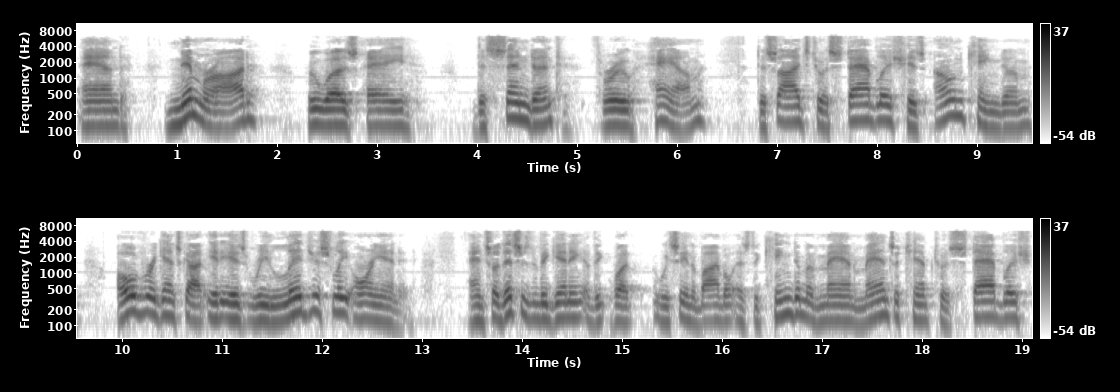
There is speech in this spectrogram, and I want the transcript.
And Nimrod, who was a descendant through Ham, decides to establish his own kingdom over against God. It is religiously oriented. And so this is the beginning of the, what we see in the Bible as the kingdom of man, man's attempt to establish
